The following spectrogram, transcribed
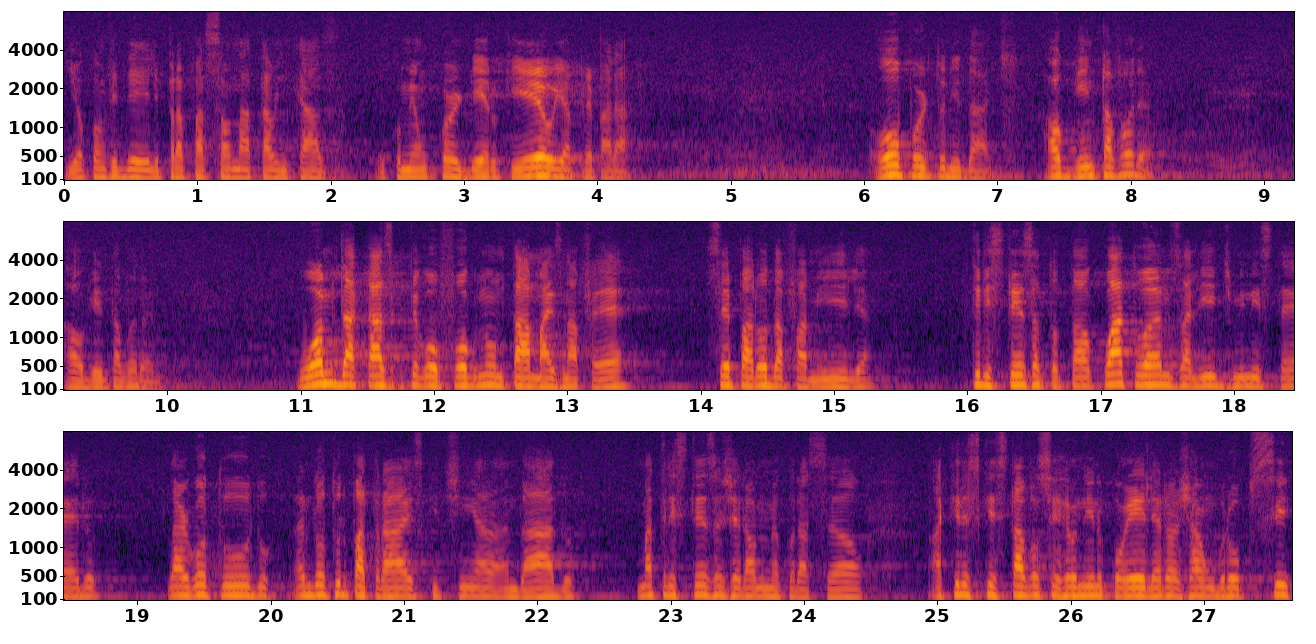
E eu convidei ele para passar o Natal em casa e comer um cordeiro que eu ia preparar. Oportunidade. Alguém estava orando. Alguém estava orando. O homem da casa que pegou fogo não está mais na fé, separou da família, tristeza total, quatro anos ali de ministério, largou tudo, andou tudo para trás que tinha andado, uma tristeza geral no meu coração. Aqueles que estavam se reunindo com ele, era já um grupo, se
